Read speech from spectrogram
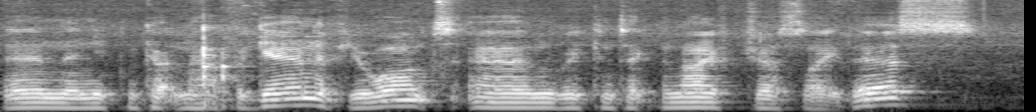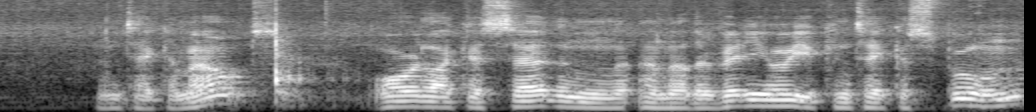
and then you can cut in half again if you want and we can take the knife just like this and take them out. Or like I said in another video, you can take a spoon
